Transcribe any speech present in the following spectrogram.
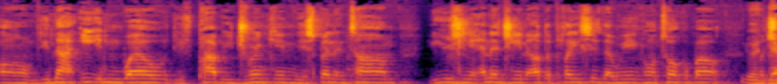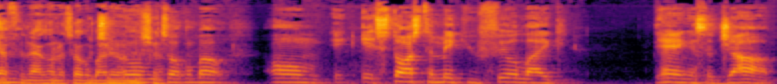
Um, you're not eating well. You're probably drinking. You're spending time. You're using your energy in other places that we ain't gonna talk about. We're But definitely not gonna talk about you it know what we're talking about. Um, it, it starts to make you feel like, dang, it's a job.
